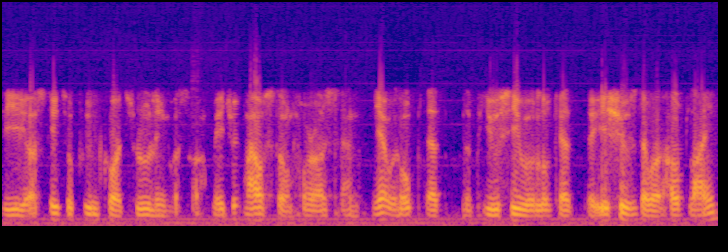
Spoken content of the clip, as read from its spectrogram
the uh, state Supreme Court's ruling was a major milestone for us. And yeah, we hope that the PUC will look at the issues that were outlined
